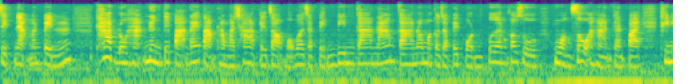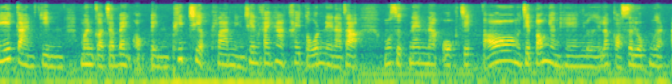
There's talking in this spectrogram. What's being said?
ซิดเนี่ยมันเป็นธาตุโลหะหนึ่งที่ปะได้ตามธรรมชาติเลยเจ้าบอกว่าจะเป็นดินกาน้ำกาเนาะมันก็จะไปปนเปื้อนเข้าสู่ห่วงโซ่อาหารกันไป ทีนี้การกินมันก็จะแบ่งออกเป็นพิษเฉียบพลันอย่างเช่นไข้หักไข้ต้นเนี่ยนะเจ้ารู้สึกแน่นหน้าอกเจ็บต้อง เจ็บต้องอย่างแหงเลย แล้วก็สลบเหมือดไป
